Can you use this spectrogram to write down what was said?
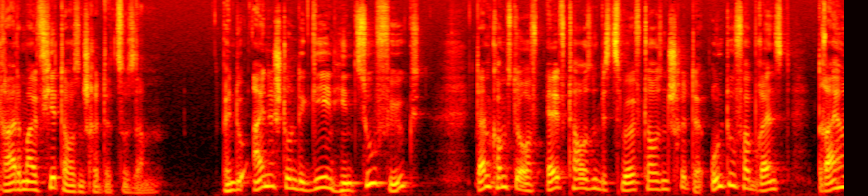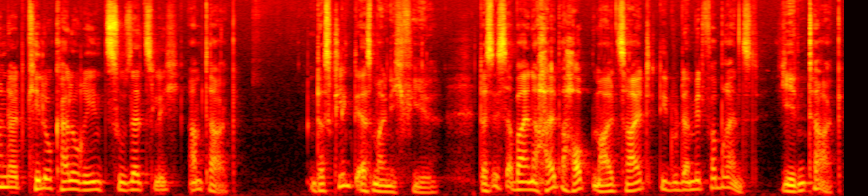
gerade mal 4000 Schritte zusammen. Wenn du eine Stunde Gehen hinzufügst, dann kommst du auf 11.000 bis 12.000 Schritte und du verbrennst 300 Kilokalorien zusätzlich am Tag. Das klingt erstmal nicht viel. Das ist aber eine halbe Hauptmahlzeit, die du damit verbrennst. Jeden Tag.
